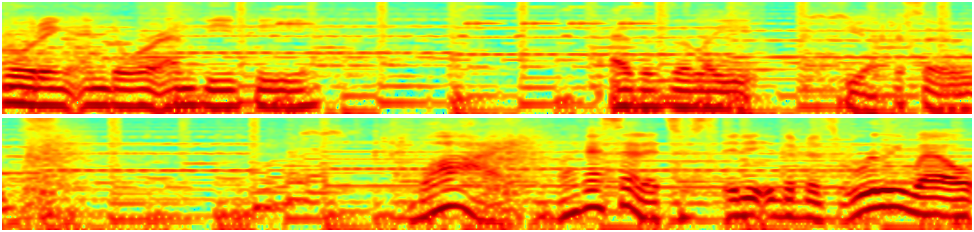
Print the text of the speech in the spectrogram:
Voting Endor MVP as of the late few episodes. Why? Like I said, it's just it either does really well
